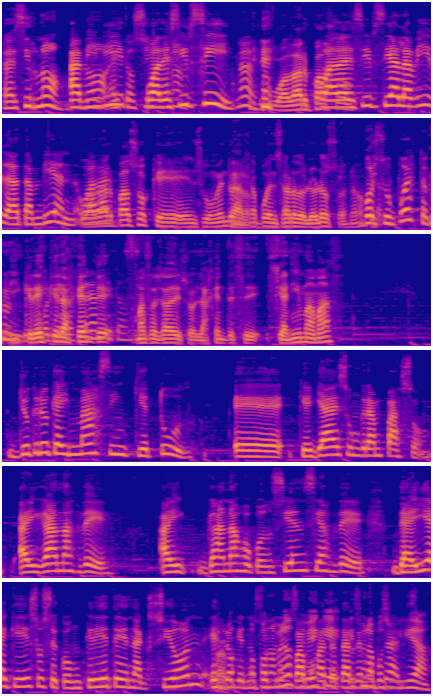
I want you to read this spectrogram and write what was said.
A decir no. a vivir sí, o a no. decir sí. O a dar o pasos, a decir sí a la vida también, o a dar pasos que en su momento Claro. quizá pueden ser dolorosos, ¿no? Por supuesto que ¿Y sí, crees porque que la gente, tránsitos- más allá de eso, la gente se, se anima más? Yo creo que hay más inquietud, eh, que ya es un gran paso. Hay ganas de, hay ganas o conciencias de. De ahí a que eso se concrete en acción es Claro. lo que O por nosotros lo menos se vamos ve a que tratar es de una mostrar. posibilidad.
